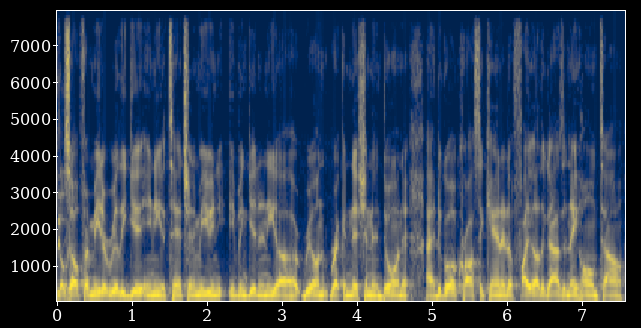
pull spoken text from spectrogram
Okay. So for me to really get any attention, and me even, get any uh, real recognition in doing it, I had to go across to Canada, fight other guys in their hometown,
